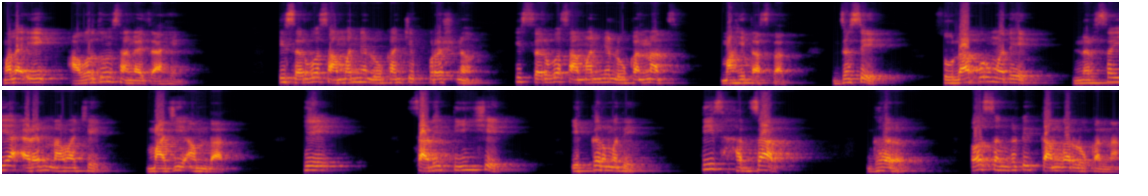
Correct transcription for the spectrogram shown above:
मला एक आवर्जून सांगायचं आहे की सर्वसामान्य लोकांचे प्रश्न हे सर्वसामान्य लोकांनाच माहीत असतात. जसे सोलापूरमध्ये नरसय्या ॲडम नावाचे माजी आमदार हे साडेतीनशे एकरमध्ये तीस हजार घर असंघटित कामगार लोकांना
